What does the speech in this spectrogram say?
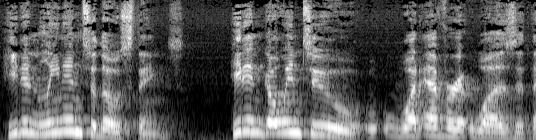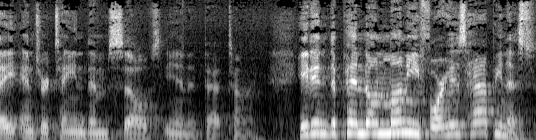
he didn't lean into those things. He didn't go into whatever it was that they entertained themselves in at that time. He didn't depend on money for his happiness.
